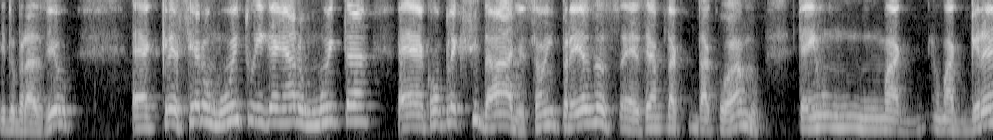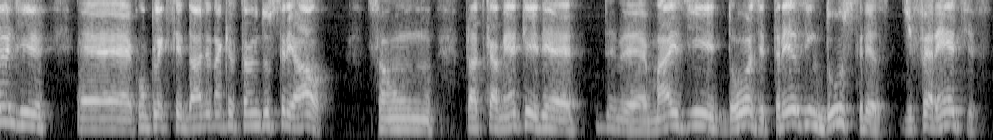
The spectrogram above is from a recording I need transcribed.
e do Brasil, é, cresceram muito e ganharam muita é, complexidade. São empresas, exemplo da, da Coamo, tem um, uma, uma grande é, complexidade na questão industrial. São praticamente é, é, mais de 12, 13 indústrias diferentes.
